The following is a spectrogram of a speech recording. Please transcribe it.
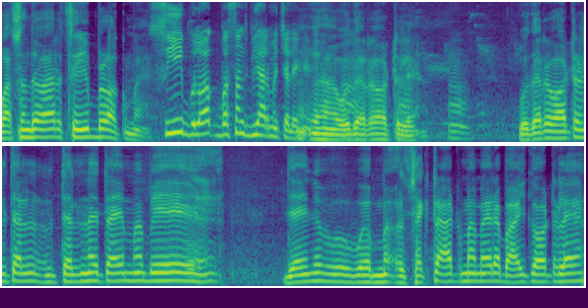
वसंत विहार सी ब्लॉक में। सी ब्लॉक बसंत विहार में चले गए। हाँ उधर होटल है। हाँ उधर होटल चल चलने टाइम में भी जैन सेक्टर आठ में मेरे भाई का होटल है।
